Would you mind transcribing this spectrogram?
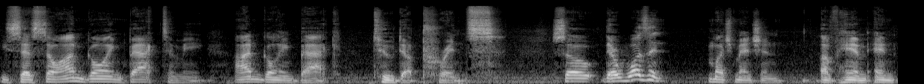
He says, So I'm going back to me. I'm going back to the Prince. So there wasn't much mention of him and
